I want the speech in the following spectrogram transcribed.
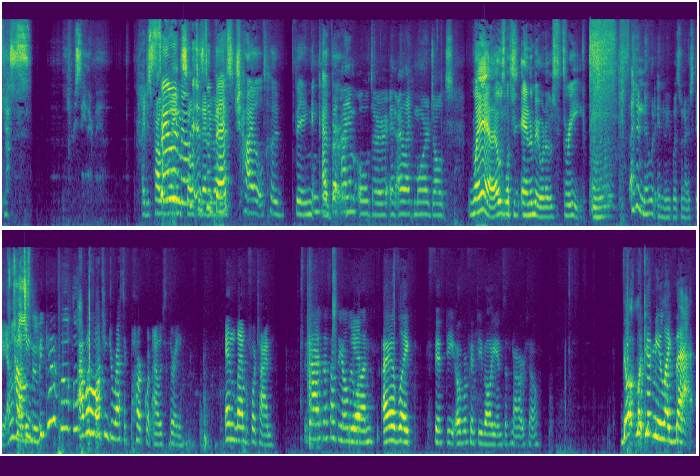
Yes. You Sailor Moon. I just probably Sailor Moon is the best childhood thing Okay, ever. but I am older and I like more adult. When I was watching anime when I was three. I didn't know what anime was when I was three. I was How's watching. movie careful. I was watching Jurassic Park when I was three, and Land Before Time. Guys, that's not the only Yep. one. I have like fifty over fifty volumes of Naruto. Don't look at me like that.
